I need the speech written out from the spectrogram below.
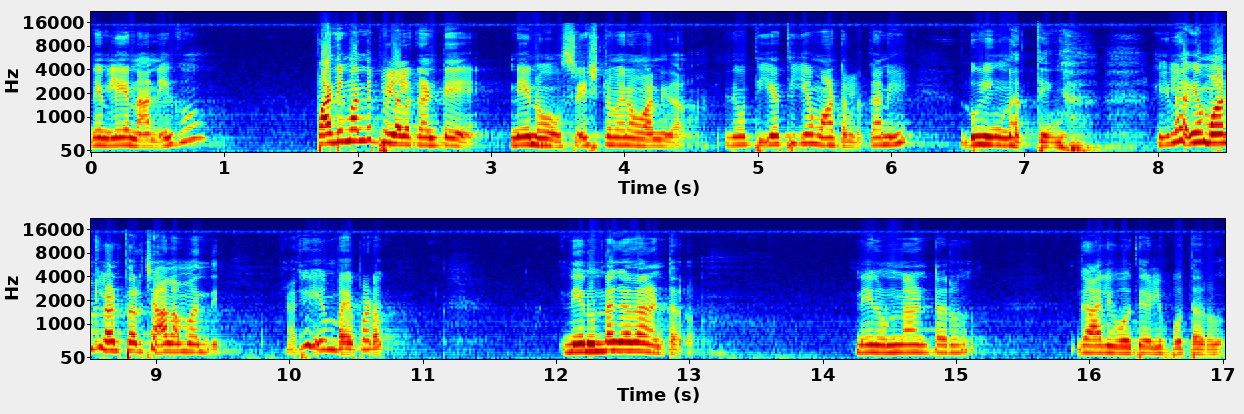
నేను లేనా నీకు? పది మంది పిల్లల కంటే నేను శ్రేష్టమైన వాడిని కదా. ఇదేమో తీయ తీయ మాటలు కానీ డూయింగ్ నథింగ్ ఇలాగే మాట్లాడతారు చాలామంది. అరే ఏం భయపడవు నేనున్నా కదా అంటారు. నేను ఉన్నా అంటారు గాలి పోతే వెళ్ళిపోతారు.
